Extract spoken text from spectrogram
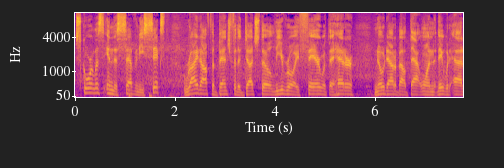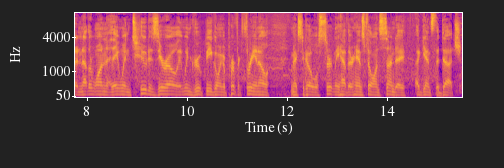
Scoreless in the 76th. Right off the bench for the Dutch, though, Leroy Fer with the header. No doubt about that one. They would add another one. They win 2 to 0. They win Group B, going a perfect 3 0. Mexico will certainly have their hands full on Sunday against the Dutch.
